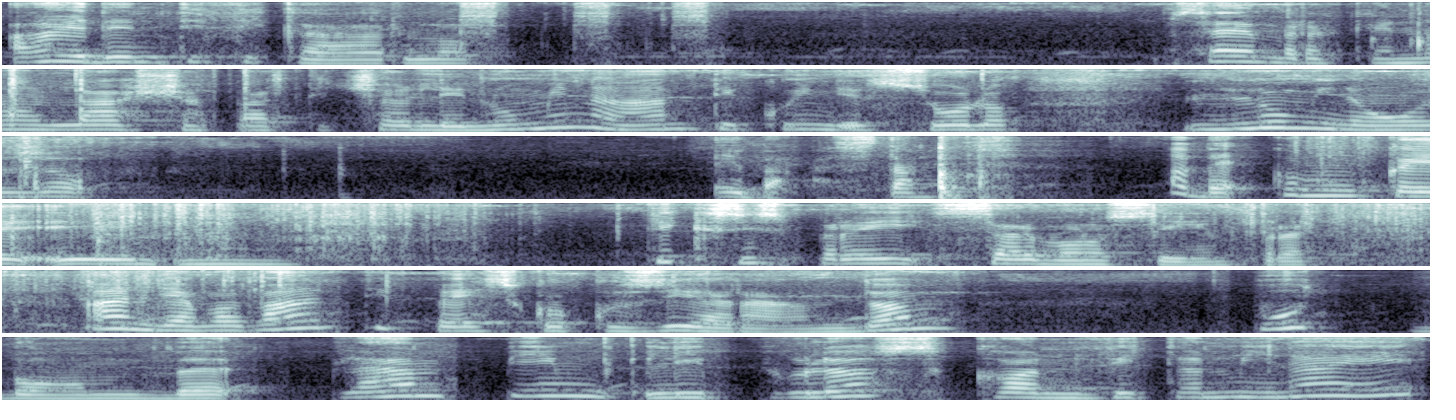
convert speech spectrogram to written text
a identificarlo. Sembra che non lascia particelle illuminanti quindi è solo luminoso e basta. Vabbè comunque eh, fixie spray servono sempre. Andiamo avanti pesco così a random. Put bomb plumping lip gloss con vitamina E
